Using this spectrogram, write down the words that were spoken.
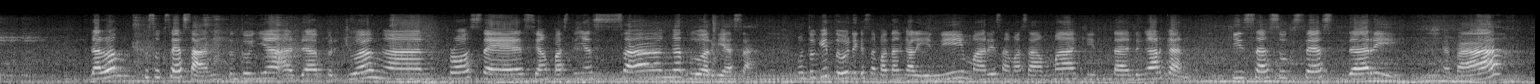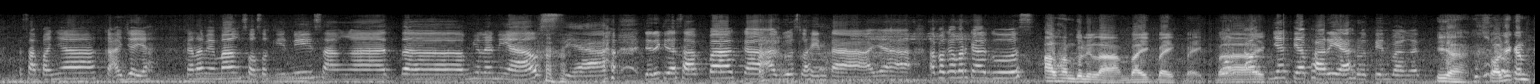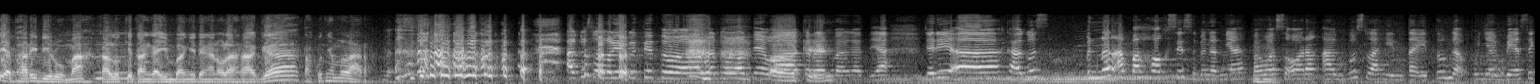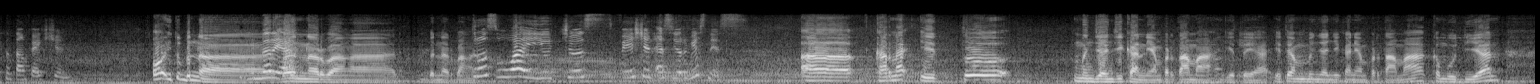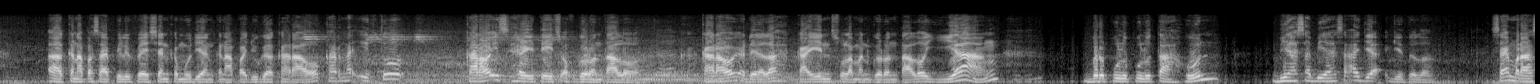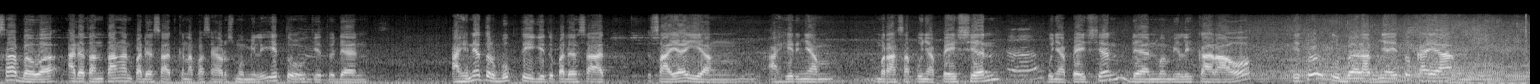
Dalam kesuksesan tentunya ada perjuangan, proses yang pastinya sangat luar biasa. Untuk itu di kesempatan kali ini mari sama-sama kita dengarkan Kisah sukses dari siapa? Kesapanya Kak Aja ya karena memang sosok ini sangat eh, millennials ya. Jadi kita sapa Kak Agus Lahinta ya. Apa kabar Kak Agus? Alhamdulillah, baik baik baik baik. Workoutnya tiap hari ya, rutin banget. Iya, soalnya kan tiap hari di rumah kalau kita nggak imbangi dengan olahraga, takutnya melar. Aku selalu ngikutin tuh workout-workoutnya, wah Oke. keren banget ya. Jadi eh, Kak Agus, bener apa hoax sih sebenarnya bahwa Hmm. seorang Agus Lahinta itu nggak punya basic tentang fashion? Oh itu benar, Benar ya? benar banget, benar banget. Terus why you choose fashion as your business? Eh, karena itu menjanjikan yang pertama Oke. gitu ya, itu yang menjanjikan yang pertama. Kemudian eh, kenapa saya pilih fashion, kemudian kenapa juga Karao? Karena itu Karao is heritage of Gorontalo. Betul. Karao adalah kain sulaman Gorontalo yang berpuluh-puluh tahun biasa-biasa aja gitu loh. Saya merasa bahwa ada tantangan pada saat kenapa saya harus memilih itu gitu dan akhirnya terbukti gitu pada saat saya yang akhirnya merasa punya passion, Heeh. punya passion dan memilih Karao itu ibaratnya itu kayak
